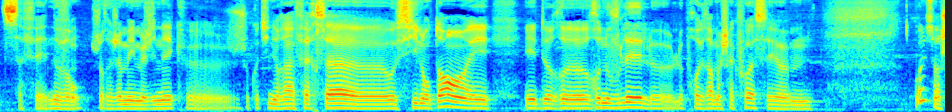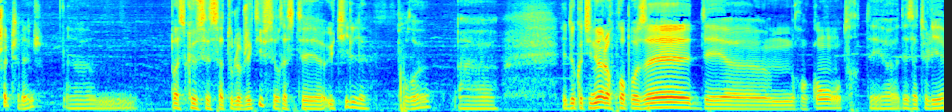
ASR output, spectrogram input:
ça fait neuf ans. J'aurais jamais imaginé que je continuerais à faire ça aussi longtemps et, et de renouveler le, programme à chaque fois, c'est euh, ouais, c'est un chouette challenge. Euh, parce que c'est ça tout l'objectif, c'est de rester utile pour eux euh, et de continuer à leur proposer des rencontres, des, ateliers.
